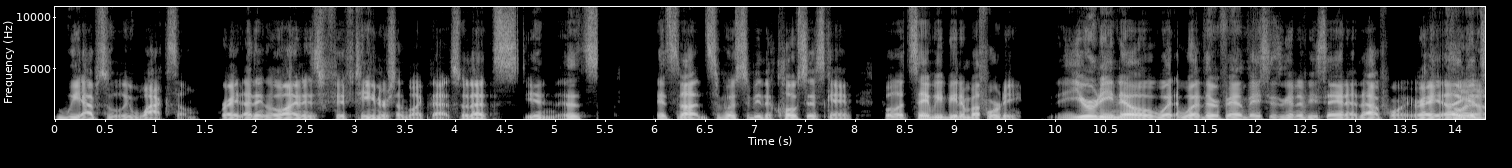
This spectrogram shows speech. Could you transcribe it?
we absolutely wax them, right? I think the line is 15 or something like that. So that's it's it's not supposed to be the closest game, but let's say we beat them by 40. You already know what what their fan base is going to be saying at that point, right? Oh, yeah.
